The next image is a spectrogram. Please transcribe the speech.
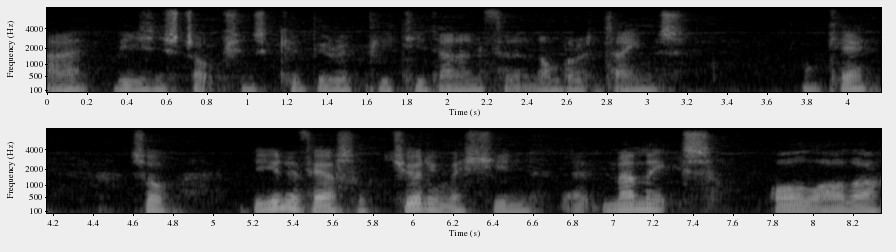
uh, these instructions could be repeated an infinite number of times. Okay, so the universal Turing machine it mimics all other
